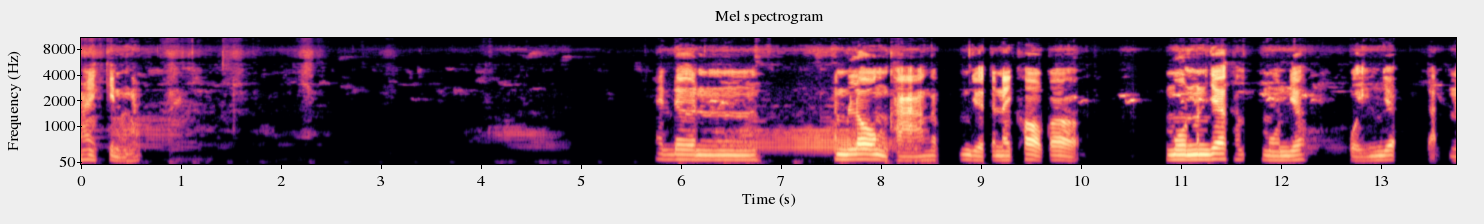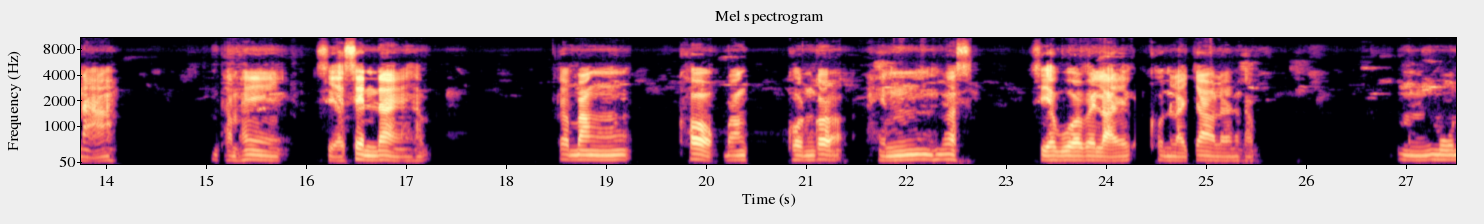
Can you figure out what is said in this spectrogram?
ให้กินครับให้เดินให้มันโล่งขาครับ อยู่แต่ในข้อก็ มูลมันเยอะครับ มูลเยอะปุ๋ยมันเยอะจัดหนาทำให้เสียเส้นได้นะครับ ก็บางคอบางคนก็เห็นว่าเสียวัวไปหลายคนหลายเจ้าแล้วนะครับ มันมูล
